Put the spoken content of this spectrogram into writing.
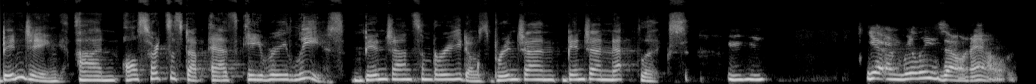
binging on all sorts of stuff as a release. Binge on some burritos, binge on binge on Netflix. Mm-hmm. Yeah, and really zone out.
